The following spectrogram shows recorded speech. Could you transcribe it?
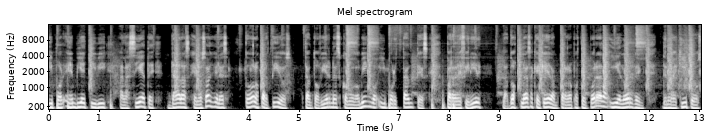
y por NBA TV a las 7, Dallas en Los Ángeles, todos los partidos, tanto viernes como domingo, importantes para definir las dos plazas que quedan para la postemporada y el orden de los equipos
